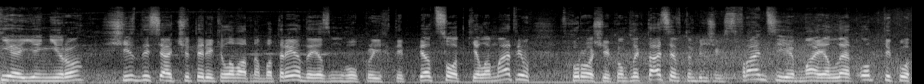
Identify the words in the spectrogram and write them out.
Kia e-Niro, 64 кВт батарея, дає змогу проїхати 500 км в хорошій комплектації. Автомобільчик з Франції, має LED-оптику,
